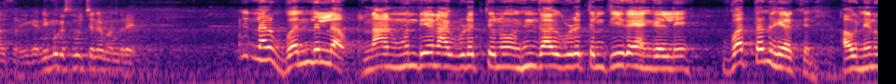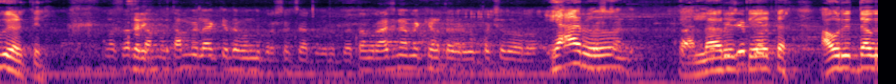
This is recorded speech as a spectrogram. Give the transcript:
ಅಲ್ಲ ಸರ್ ಈಗ ನಿಮಗೆ ಸೂಚನೆ ಬಂದರೆ ನನಗೆ ಬಂದಿಲ್ಲ. ನಾನು ಮುಂದೆ ಏನಾಗ್ಬಿಡುತ್ತೇನೋ ಹಿಂಗಾಗ್ಬಿಡುತ್ತೇನೋ ಅಂತ ಈಗ ಹೆಂಗೆ ಹೇಳಿ? ಬತ್ತಂದ್ರೆ ಹೇಳ್ತೀನಿ. ಅವು ನಿನಗೂ ಹೇಳ್ತೀನಿ. ತಮ್ಮ ತಮ್ಮ ಇಲಾಖೆದ ಒಂದು ಭ್ರಷ್ಟಾಚಾರದ ವಿರುದ್ಧ ತಮ್ಮ ರಾಜೀನಾಮೆ ಕೇಳ್ತಾ ಇದ್ದಾರೆ ಪಕ್ಷದವರು. ಯಾರು? ಎಲ್ಲರೂ ಕೇಳ್ತಾರೆ. ಅವರಿದ್ದಾಗ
